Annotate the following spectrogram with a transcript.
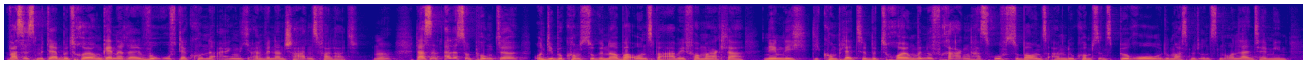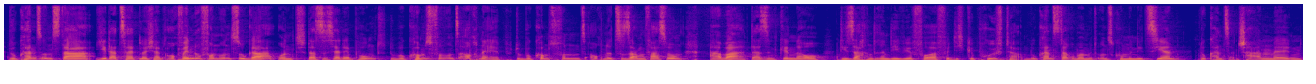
Was ist mit der Betreuung generell? Wo ruft der Kunde eigentlich an, wenn er einen Schadensfall hat? Ne? Das sind alles so Punkte und die bekommst du genau bei uns, bei ABV Makler, nämlich die komplette Betreuung. Wenn du Fragen hast, rufst du bei uns an, du kommst ins Büro, du machst mit uns einen Online-Termin. Du kannst uns da jederzeit löchern, auch wenn du von uns sogar, und das ist ja der Punkt, du bekommst von uns auch eine App, du bekommst von uns auch eine Zusammenfassung, aber da sind genau die Sachen drin, die wir vorher für dich geprüft haben. Du Du kannst darüber mit uns kommunizieren, du kannst einen Schaden melden,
